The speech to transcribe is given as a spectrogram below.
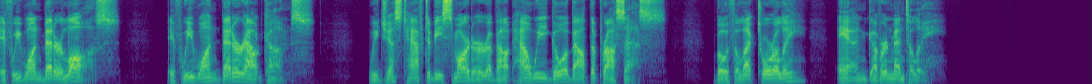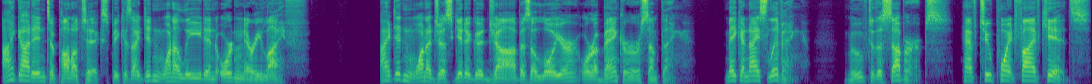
if we want better laws, if we want better outcomes, we just have to be smarter about how we go about the process, both electorally and governmentally. I got into politics because I didn't want to lead an ordinary life. I didn't want to just get a good job as a lawyer or a banker or something, make a nice living, move to the suburbs, have 2.5 kids,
